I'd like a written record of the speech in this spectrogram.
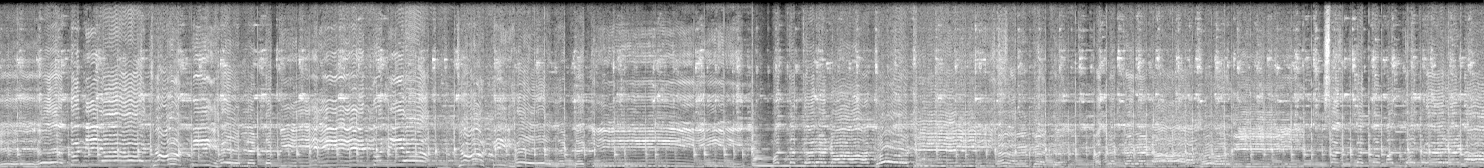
हे दुनिया झूठी है लटकी। दुनिया झूठी है लटकी। मत करना खोटी। संगत मत करना खोटी। संगत मत करना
